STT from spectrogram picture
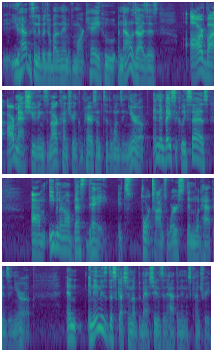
you have this individual by the name of Mark Hay who analogizes our our mass shootings in our country and compares them to the ones in Europe, and then basically says, um, even in our best day, it's four times worse than what happens in Europe. And, and in his discussion of the mass shootings that happened in this country,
